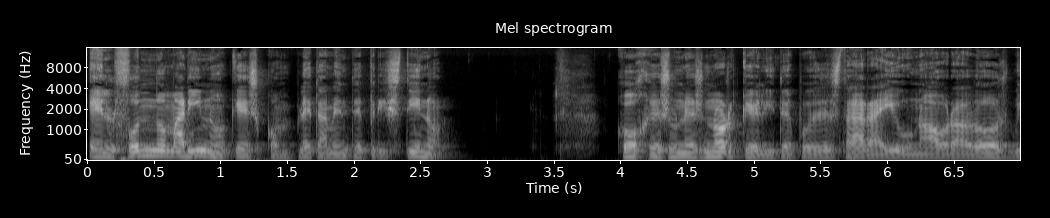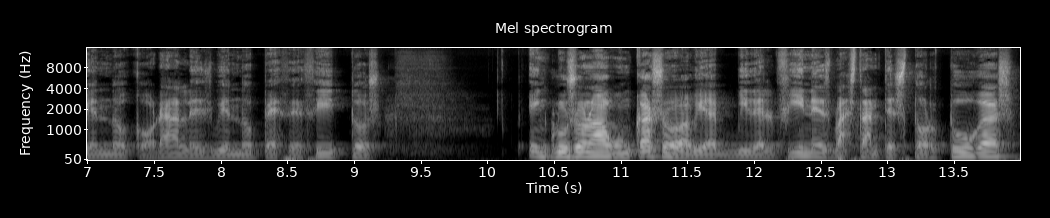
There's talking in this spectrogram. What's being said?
el fondo marino que es completamente pristino. Coges un snorkel y te puedes estar ahí una hora o dos viendo corales, viendo pececitos. Incluso en algún caso había bidelfines, bastantes tortugas.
